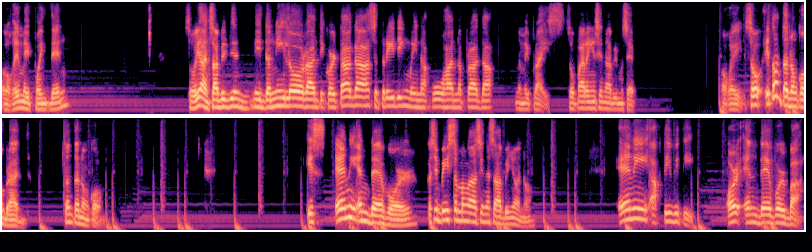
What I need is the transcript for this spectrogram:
Okay, may point din. So yan, sabi din ni Danilo Ranti Cortaga, sa trading may nakuha na product na may price. So parang yung sinabi mo, Sep. Okay. So ito ang tanong ko, Brad. Ito ang tanong ko. Is any endeavor, kasi based sa mga sinasabi nyo, no? Any activity or endeavor ba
